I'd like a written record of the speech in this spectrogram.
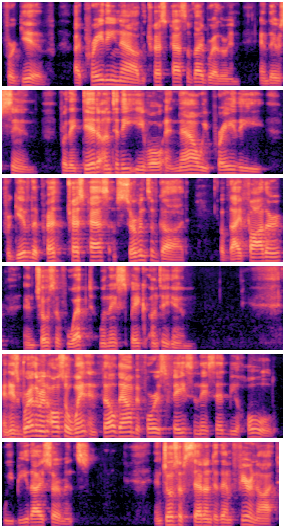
Forgive, I pray thee now, the trespass of thy brethren and their sin. For they did unto thee evil, and now we pray thee, forgive the pre- trespass of servants of God, of thy father. And Joseph wept when they spake unto him. And his brethren also went and fell down before his face, and they said, Behold, we be thy servants. And Joseph said unto them, Fear not,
